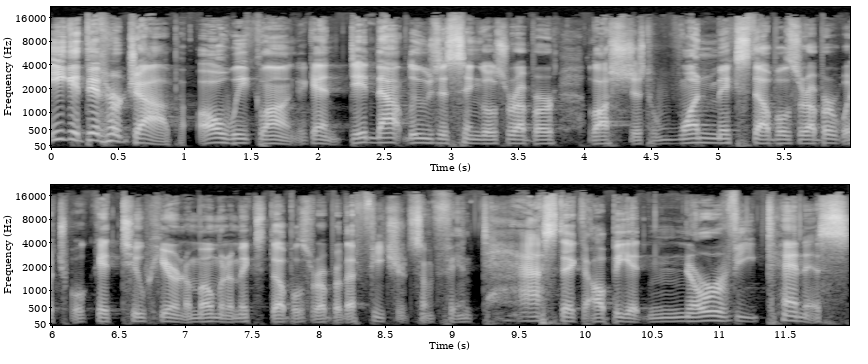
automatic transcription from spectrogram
Iga did her job all week long. Again, did not lose a singles rubber, lost just one mixed doubles rubber, which we'll get to here in a moment. A mixed doubles rubber that featured some fantastic, albeit nervy tennis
